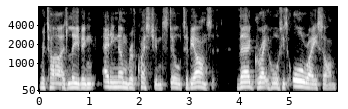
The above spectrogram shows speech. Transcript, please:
retires, leaving any number of questions still to be answered. Their great horses all race on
